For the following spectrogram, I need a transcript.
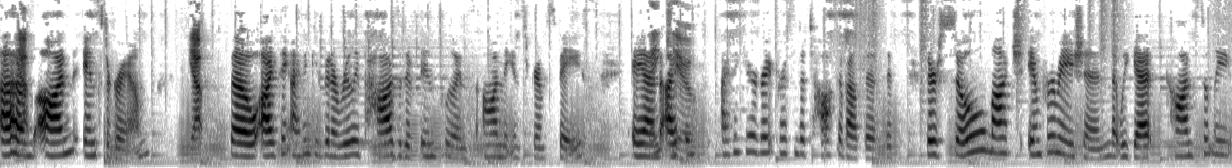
um, yep. on Instagram. Yep. So I think I think you've been a really positive influence on the Instagram space, and Thank I you. think I think you're a great person to talk about this. It's, there's so much information that we get constantly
